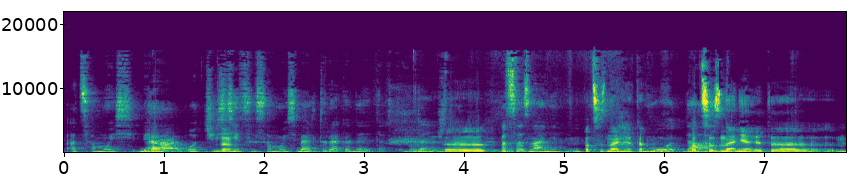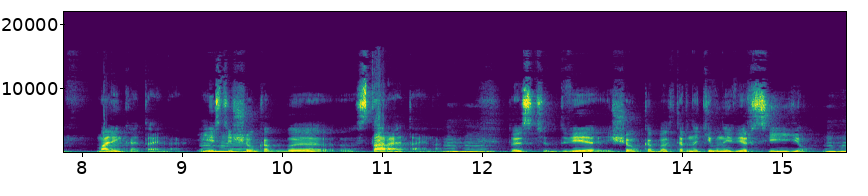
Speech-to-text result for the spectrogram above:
от самой себя, да. от частицы да. самой себя. Альтер да, это да. Что? Э, подсознание. Подсознание. Это, вот, да. Подсознание – это маленькая тайна. Есть угу. еще как бы старая тайна. Угу. То есть две еще как бы альтернативные версии ее. Угу.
